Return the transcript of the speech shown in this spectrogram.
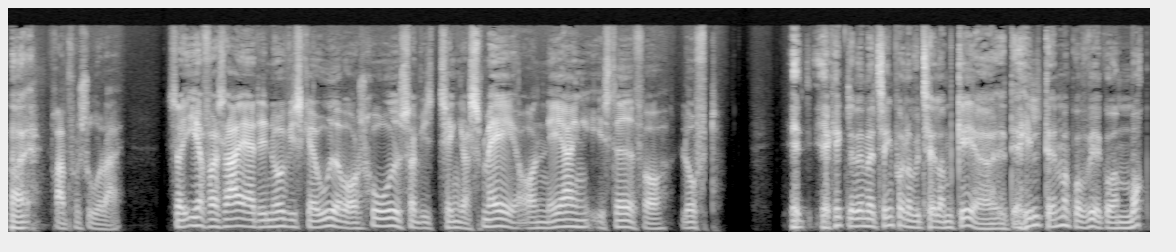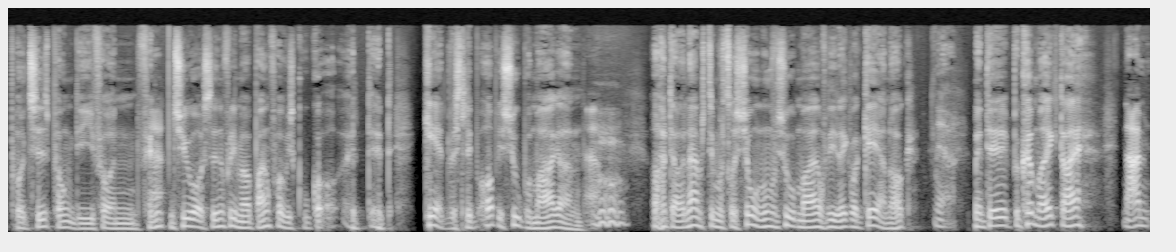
Nej. frem for surdej. Så i og for sig er det noget, vi skal ud af vores hoved, så vi tænker smag og næring i stedet for luft. Jeg, jeg kan ikke lade være med at tænke på, når vi taler om gær, at hele Danmark var ved at gå amok på et tidspunkt i for en 15-20 år siden, fordi man var bange for, at vi skulle gå, at, at gæret ville slippe op i supermarkederne. Ja. Og der var nærmest demonstration uden for supermarkedet, fordi der ikke var gær nok. Ja. Men det bekymrer ikke dig. Nej, men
